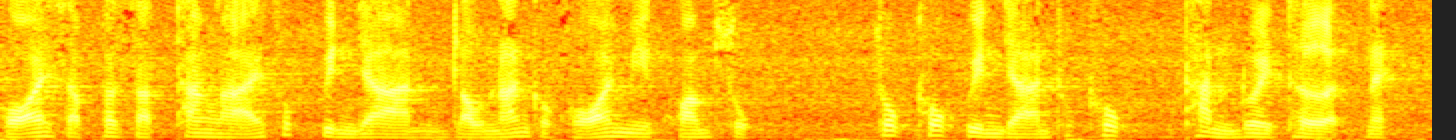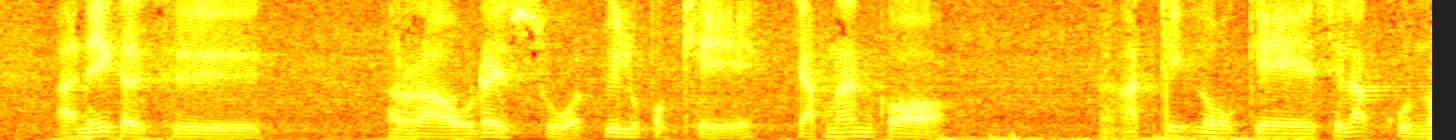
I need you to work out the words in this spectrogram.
ขอให้สรรพสัตว์ทั้งหลายทุกวิญญาณ เหล่านั้นก็ขอให้มีความสุข ทุกทุกวิญญาณทุกๆท่านด้วยเถิดนะอันนี้ก็คือเราได้สวดวิรุปเข จากนั้นก็อัติโลเกศิลคุโน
